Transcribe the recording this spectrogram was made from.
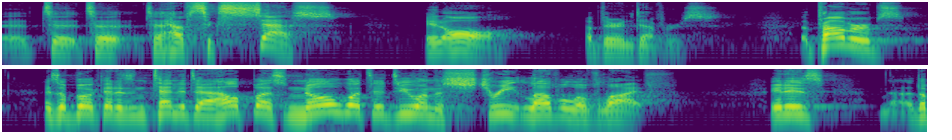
uh, to, to, to have success in all of their endeavors. Uh, Proverbs is a book that is intended to help us know what to do on the street level of life. It is uh, the,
